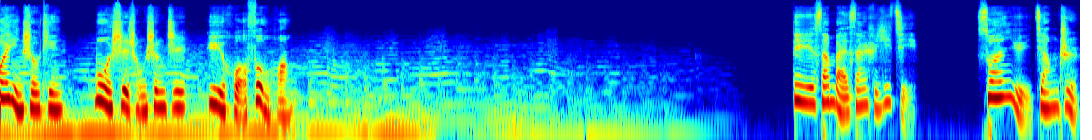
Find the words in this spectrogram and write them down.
欢迎收听《末世重生之浴火凤凰》第三百三十一集。酸雨将至，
